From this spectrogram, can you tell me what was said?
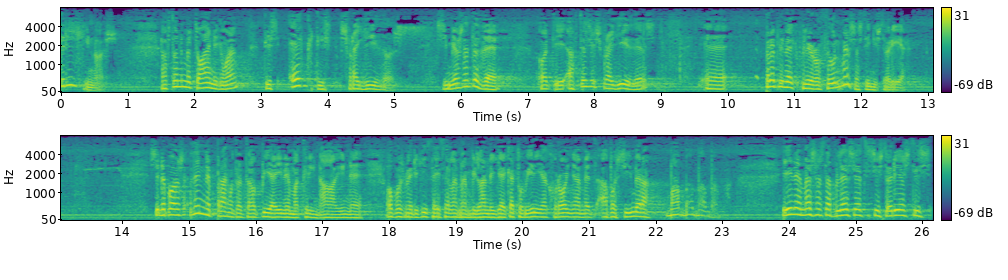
τρίχινος αυτό είναι με το άνοιγμα της έκτης σφραγίδος. Σημειώσατε δε ότι αυτές οι σφραγίδες ε, πρέπει να εκπληρωθούν μέσα στην ιστορία. Συνεπώς δεν είναι πράγματα τα οποία είναι μακρινά είναι όπως μερικοί θα ήθελαν να μιλάνε για εκατομμύρια χρόνια με, από σήμερα. Μπα, μπα, μπα, μπα. είναι μέσα στα πλαίσια της ιστορίας της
